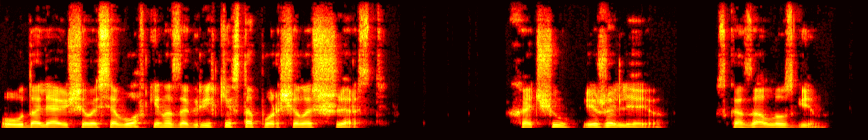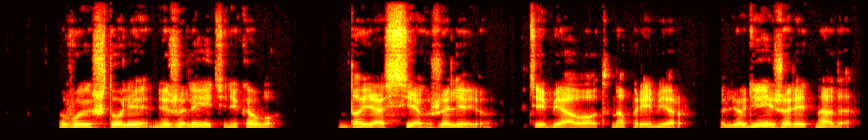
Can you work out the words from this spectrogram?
У удаляющегося Вовки на загривке встопорщилась шерсть. «Хочу и жалею», — сказал Лузгин. «Вы, что ли, не жалеете никого?» «Да я всех жалею. Тебя вот, например. Людей жалеть надо.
